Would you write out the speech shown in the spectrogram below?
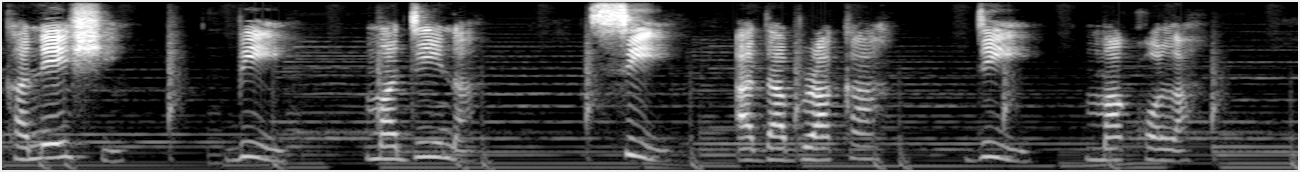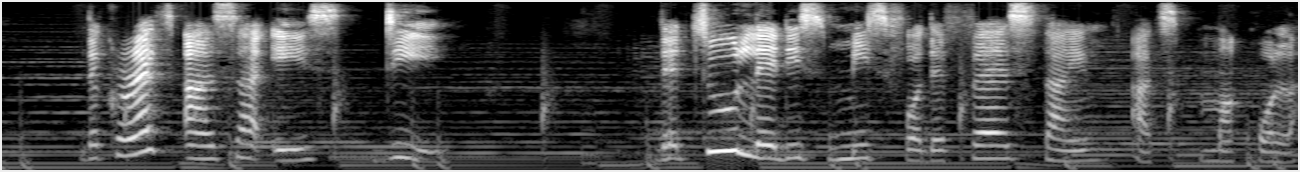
Kaneshie B. Madina C. Adabraka D. Makola The correct answer is D. The two ladies meet for the first time at Makola.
